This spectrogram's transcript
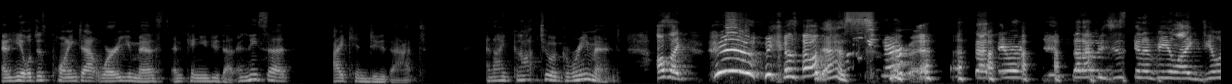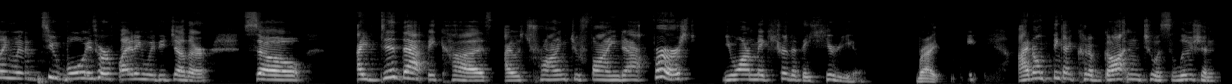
and he will just point out where you missed and can you do that and he said i can do that and i got to agreement i was like whew because i was Yes. nervous that they were that i was just going to be like dealing with two boys who are fighting with each other so i did that because i was trying to find out first you want to make sure that they hear you Right. I don't think I could have gotten to a solution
